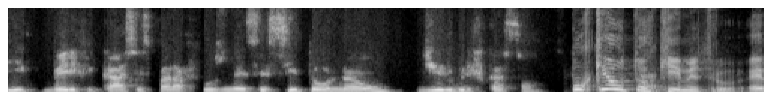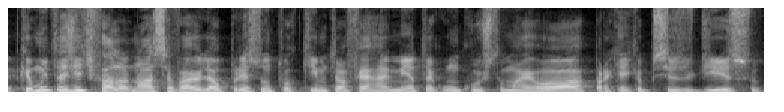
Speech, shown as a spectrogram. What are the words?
e verificar se esse parafuso necessita ou não de lubrificação. Por que o torquímetro? É porque muita gente fala, nossa, vai olhar o preço de um torquímetro, é uma ferramenta com um custo maior, para que, que eu preciso disso?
